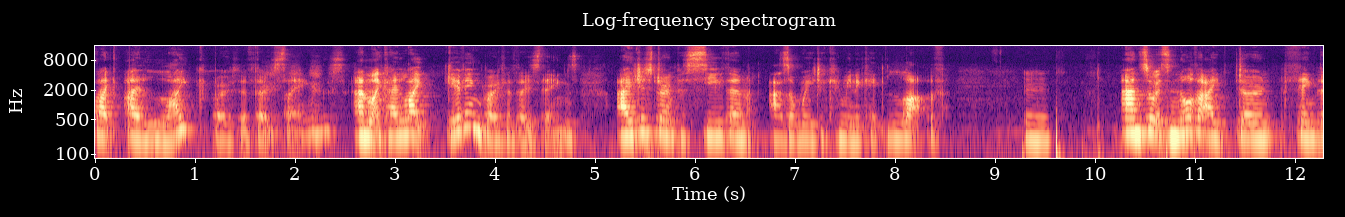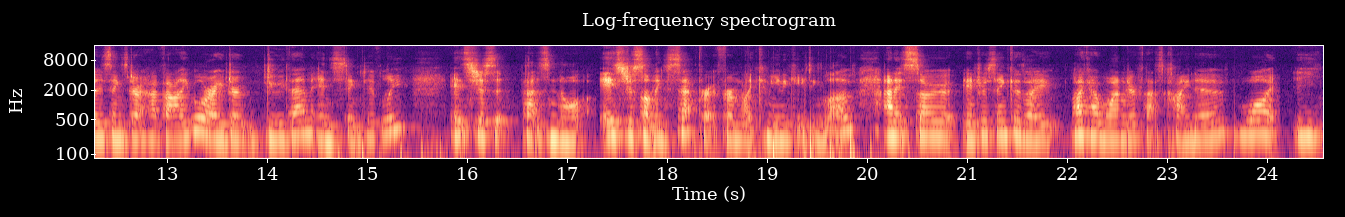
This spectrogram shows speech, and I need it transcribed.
like I like both of those things and like I like giving both of those things. I just don't perceive them as a way to communicate love. Mm-hmm. And so it's not that I don't think those things don't have value or I don't do them instinctively. It's just that that's not, it's just something separate from like communicating love. And it's so interesting because I, like, I wonder if that's kind of what,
